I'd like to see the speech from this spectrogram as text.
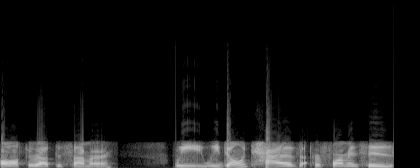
all throughout the summer. We we don't have performances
